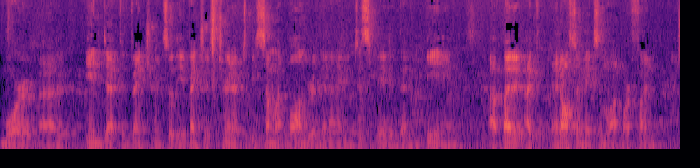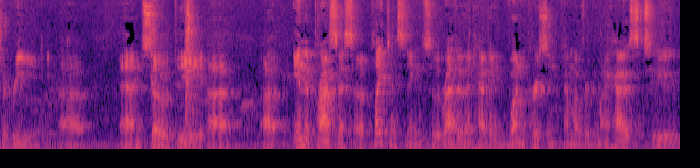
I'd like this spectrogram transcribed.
more uh, in depth adventure. And so the adventures turn out to be somewhat longer than I anticipated them being, but it, it, also makes them a lot more fun to read. Uh, and so the uh, uh, in the process of playtesting, so that rather than having one person come over to my house to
